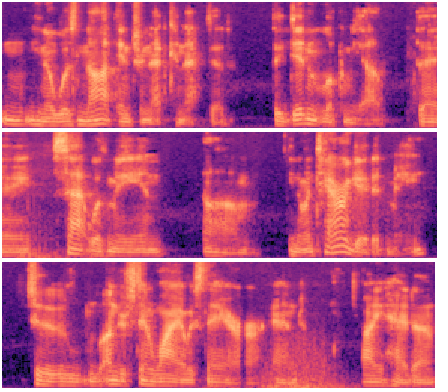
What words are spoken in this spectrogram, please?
you know, was not internet connected. They didn't look me up. They sat with me and, um, you know, interrogated me to understand why I was there. And I had, uh,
